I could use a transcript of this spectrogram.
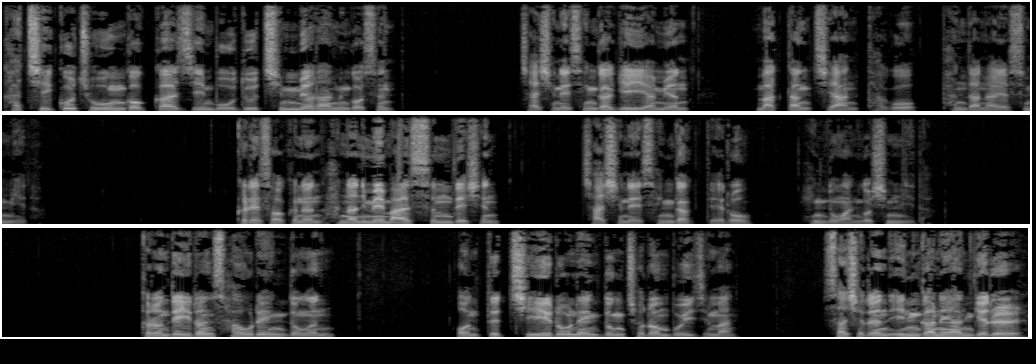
가치 있고 좋은 것까지 모두 진멸하는 것은 자신의 생각에 의하면 마땅치 않다고 판단하였습니다. 그래서 그는 하나님의 말씀 대신 자신의 생각대로 행동한 것입니다. 그런데 이런 사울의 행동은 언뜻 지혜로운 행동처럼 보이지만 사실은 인간의 한계를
